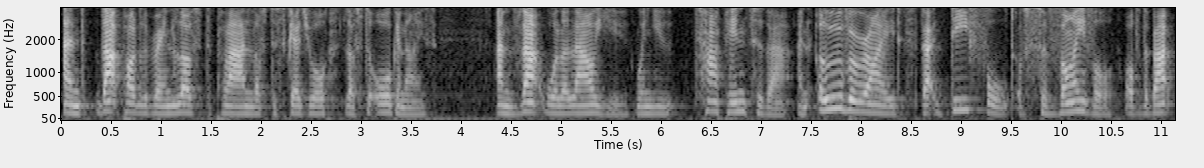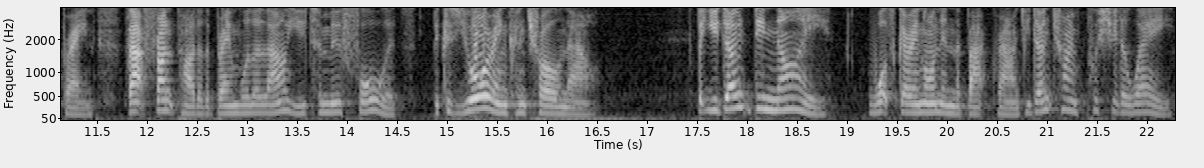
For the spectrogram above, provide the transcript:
And that part of the brain loves to plan, loves to schedule, loves to organize. And that will allow you, when you tap into that and override that default of survival of the back brain, that front part of the brain will allow you to move forwards because you're in control now. But you don't deny what's going on in the background. You don't try and push it away.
